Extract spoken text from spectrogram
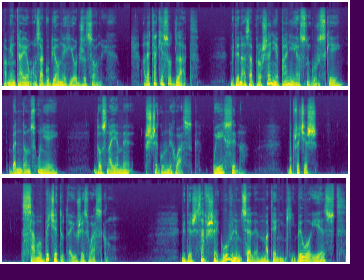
Pamiętają o zagubionych i odrzuconych. Ale tak jest od lat, gdy na zaproszenie Pani Jasnogórskiej, będąc u niej, doznajemy szczególnych łask u jej syna, bo przecież samo bycie tutaj już jest łaską. Gdyż zawsze głównym celem Mateńki było i jest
